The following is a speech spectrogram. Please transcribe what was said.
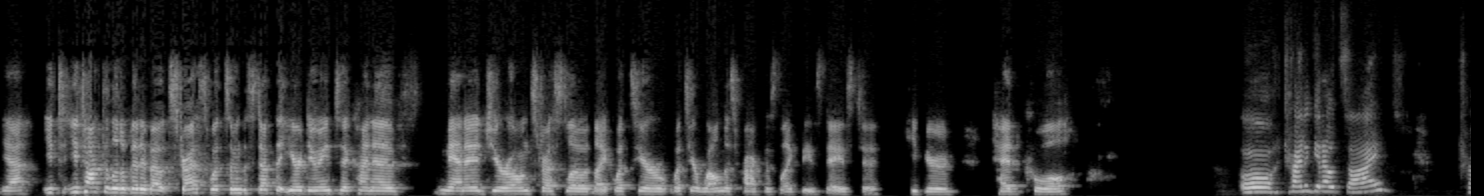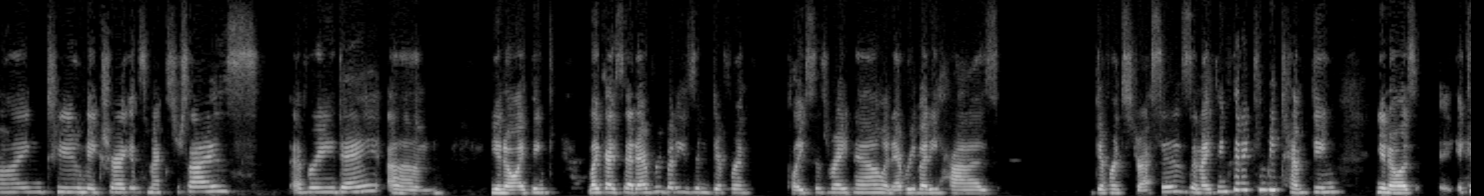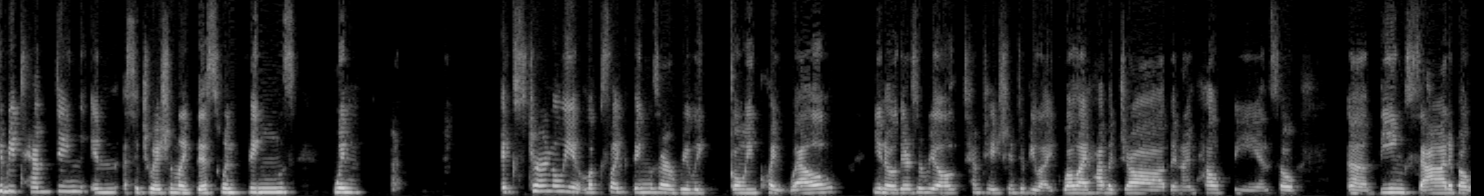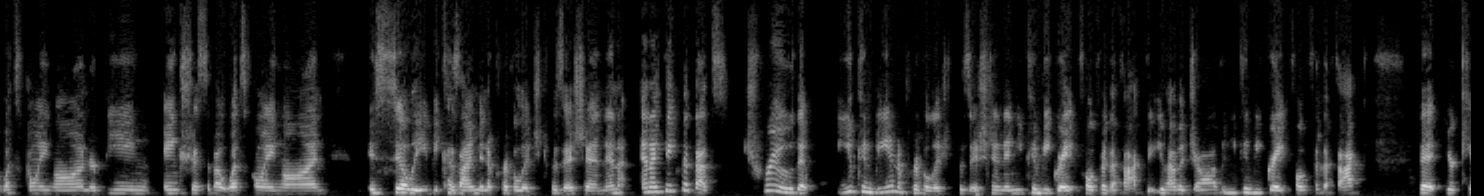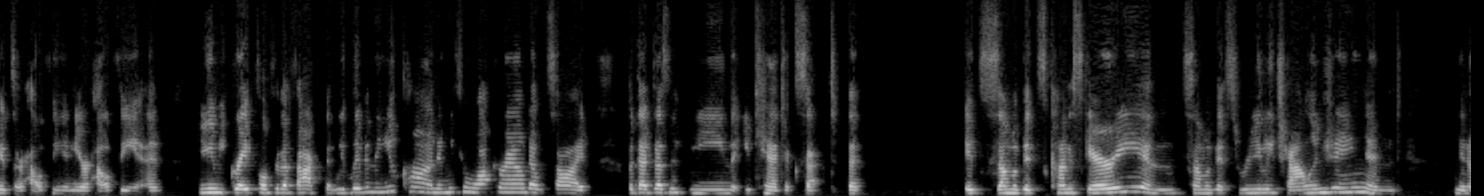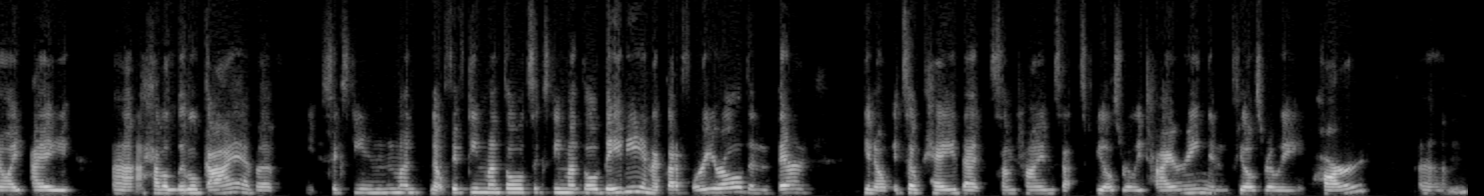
yeah. You, t- you talked a little bit about stress. What's some of the stuff that you're doing to kind of manage your own stress load? Like what's your what's your wellness practice like these days to keep your head cool oh, trying to get outside, trying to make sure I get some exercise every day. Um, you know, I think, like I said, everybody's in different places right now and everybody has different stresses. And I think that it can be tempting, you know, as it can be tempting in a situation like this when things, when externally it looks like things are really going quite well you know there's a real temptation to be like well i have a job and i'm healthy. And so uh, being sad about what's going on or being anxious about what's going on is silly because i'm in a privileged position. And and i think that that's true that you can be in a privileged position and you can be grateful for the fact that you have a job and you can be grateful for the fact that your kids are healthy and you're healthy. And you can be grateful for the fact that we live in the yukon and we can walk around outside but that doesn't mean that you can't accept that it's some of it's kind of scary and some of it's really challenging and you know i i uh, have a little guy i have a 16 month no 15 month old 16 month old baby and i've got a four year old and they're you know it's okay that sometimes that feels really tiring and feels really hard um,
